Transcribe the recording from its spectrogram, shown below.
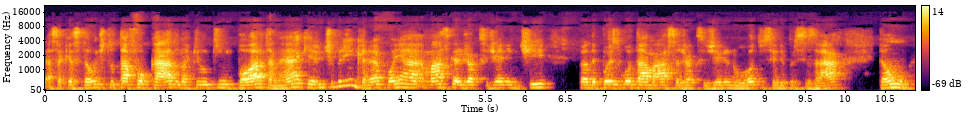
essa questão de tu estar tá focado naquilo que importa, né? Que a gente brinca, né? Põe a máscara de oxigênio em ti para depois tu botar a máscara de oxigênio no outro, se ele precisar. Então,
